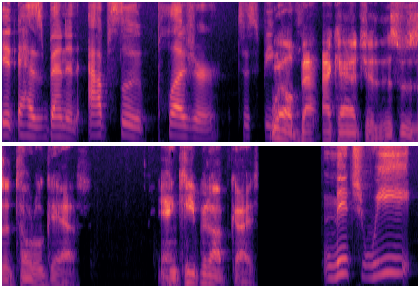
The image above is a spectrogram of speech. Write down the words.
It has been an absolute pleasure to speak. Well, back at you. This was a total gas. And keep it up, guys. Mitch, we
